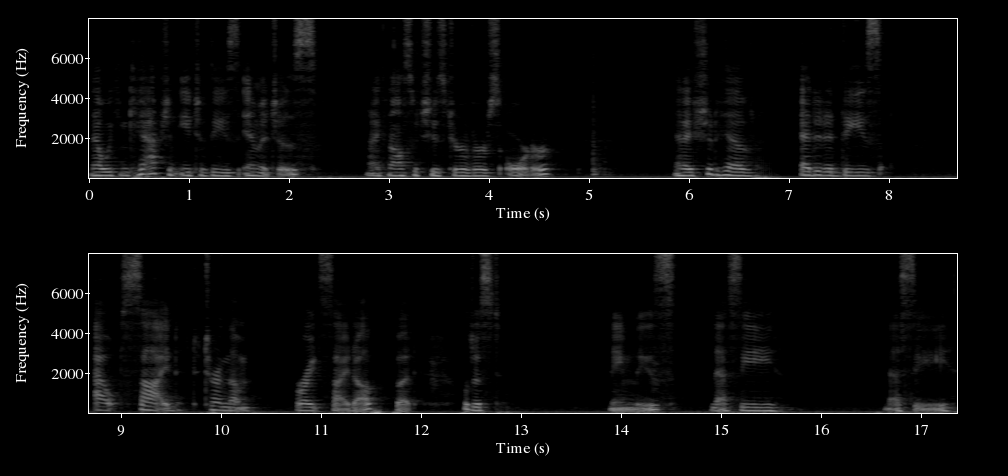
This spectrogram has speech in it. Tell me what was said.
Now we can caption each of these images. I can also choose to reverse order. And I should have edited these outside to turn them right side up, but we'll just name these Nessie, Nessie,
